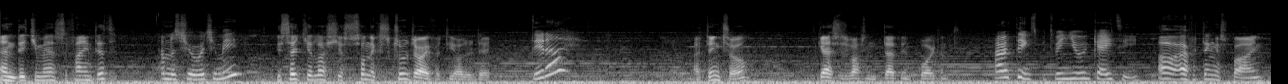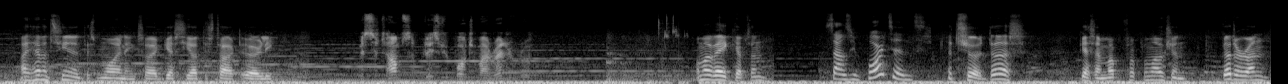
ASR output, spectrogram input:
And did you manage to find it? I'm not sure what you mean. You said you lost your sonic screwdriver the other day. Did I? I think so. Guess it wasn't that important. How are things between you and Katie? Oh, everything is fine. I haven't seen it this morning, so I guess you had to start early. Mr. Thompson, please report to my ready room. On my way, Captain. Sounds important. It sure does. Guess I'm up for promotion. Gotta run.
